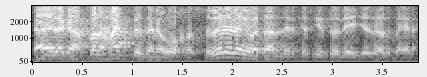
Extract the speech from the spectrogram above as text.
دائره که اقبل حق ده زنه و خستو ویلی لئی وطن در کسی تو ده اجازت بیره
